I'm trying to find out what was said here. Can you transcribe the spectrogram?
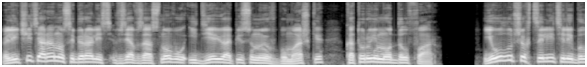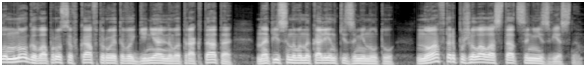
Лечить Арану собирались, взяв за основу идею, описанную в бумажке, которую им отдал Фар. И у лучших целителей было много вопросов к автору этого гениального трактата, написанного на коленке за минуту, но автор пожелал остаться неизвестным.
